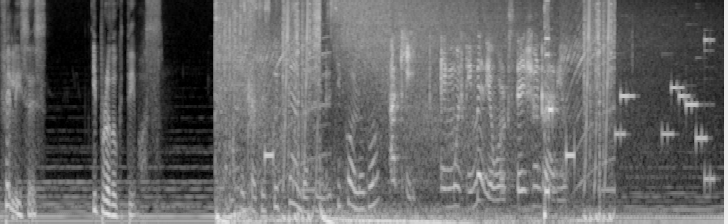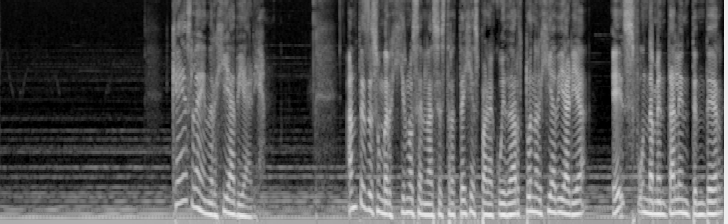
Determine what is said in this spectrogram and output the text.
felices y productivos. Estás escuchando a Henry Psicólogo aquí en Multimedia Workstation Radio. ¿Qué es la energía diaria? Antes de sumergirnos en las estrategias para cuidar tu energía diaria, es fundamental entender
